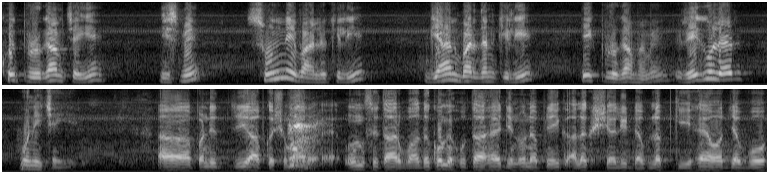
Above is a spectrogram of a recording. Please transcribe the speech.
कोई प्रोग्राम चाहिए, जिसमें सुनने वालों के लिए ज्ञान वर्धन के लिए एक प्रोग्राम हमें रेगुलर होनी चाहिए। पंडित जी, आपका शुमार उन सितार वादकों में होता है जिन्होंने अपनी एक अलग शैली डेवलप की है और जब वो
